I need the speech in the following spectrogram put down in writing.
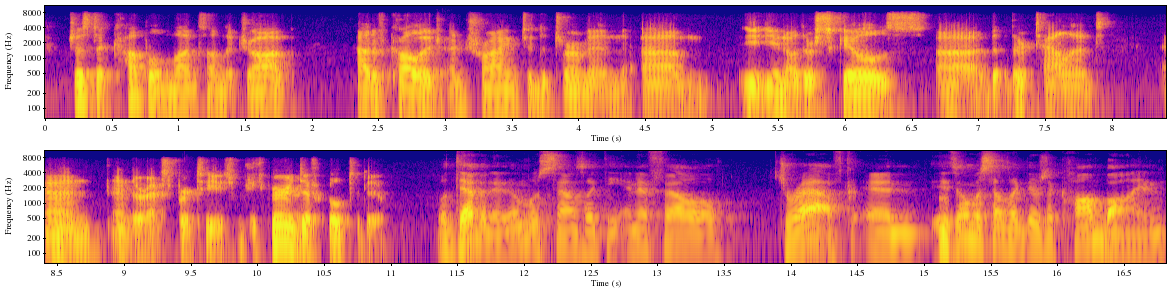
just a couple months on the job out of college and trying to determine, um, you know, their skills, uh, their talent, and and their expertise, which is very difficult to do. Well, Devin, it almost sounds like the NFL draft, and it almost sounds like there's a combine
